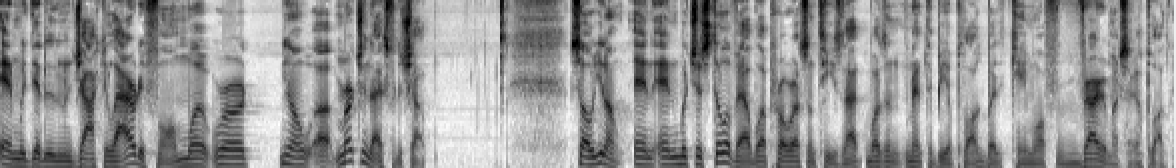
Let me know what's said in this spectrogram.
and we did it in jocularity form, were, were you know, uh, merchandise for the show. So you know, and and which is still available at Pro Wrestling Tees. That wasn't meant to be a plug, but it came off very much like a plug.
